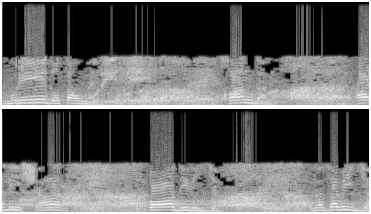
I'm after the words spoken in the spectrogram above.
مرید ہوتا ہوں میں. خاندان. علی شان. قادریہ. رضویہ.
